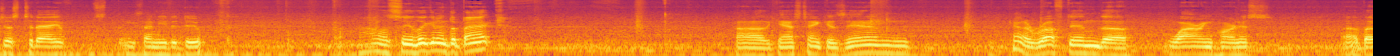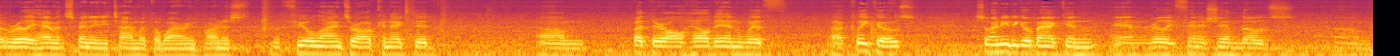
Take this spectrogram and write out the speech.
just today, things I need to do. Uh, let's see, looking at the back, uh, the gas tank is in, kind of roughed in the wiring harness, uh, but really haven't spent any time with the wiring harness. The fuel lines are all connected, um, but they're all held in with uh, Clecos so I need to go back and, and really finish in those um,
